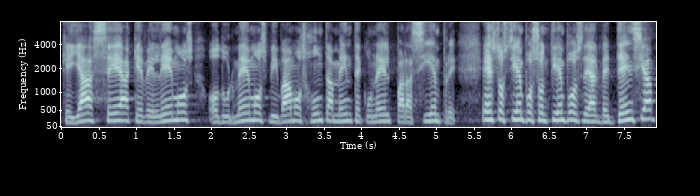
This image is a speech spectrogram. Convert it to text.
Que ya sea que velemos o durmemos, vivamos juntamente con Él para siempre. Estos tiempos son tiempos de advertencia.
